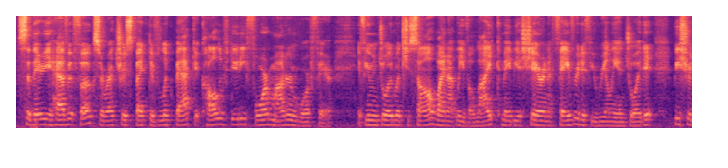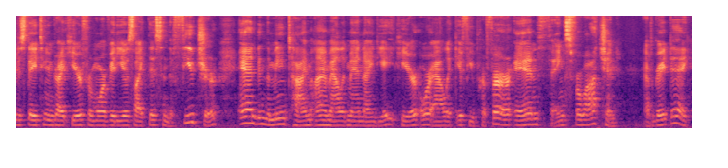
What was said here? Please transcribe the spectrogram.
So there you have it, folks, a retrospective look back at Call of Duty 4 Modern Warfare. If you enjoyed what you saw, why not leave a like, maybe a share and a favorite if you really enjoyed it. Be sure to stay tuned right here for more videos like this in the future. And in the meantime, I am AlecMan98 here, or Alec if you prefer, and thanks for watching. Have a great day.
